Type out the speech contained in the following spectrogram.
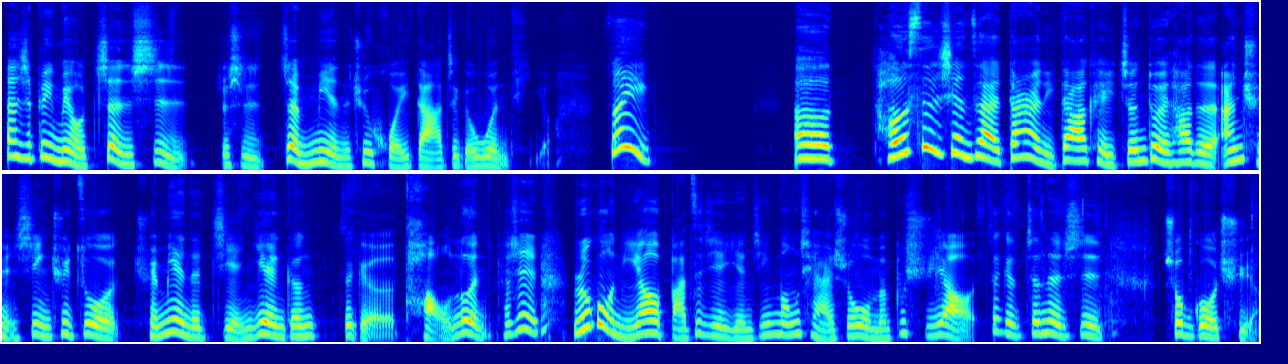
但是并没有正式就是正面的去回答这个问题哦，所以。呃，核四现在当然你大家可以针对它的安全性去做全面的检验跟这个讨论。可是如果你要把自己的眼睛蒙起来说我们不需要，这个真的是说不过去啊。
